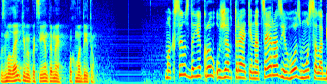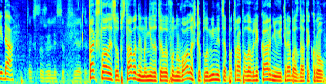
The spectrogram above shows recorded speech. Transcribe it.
з маленькими пацієнтами Охмадиту. Максим здає кров уже втретє. На цей раз його змусила біда. Так сложились обстоятельства. Так склались обставини. Мені зателефонували, що племінниця потрапила в лікарню і треба здати кров.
